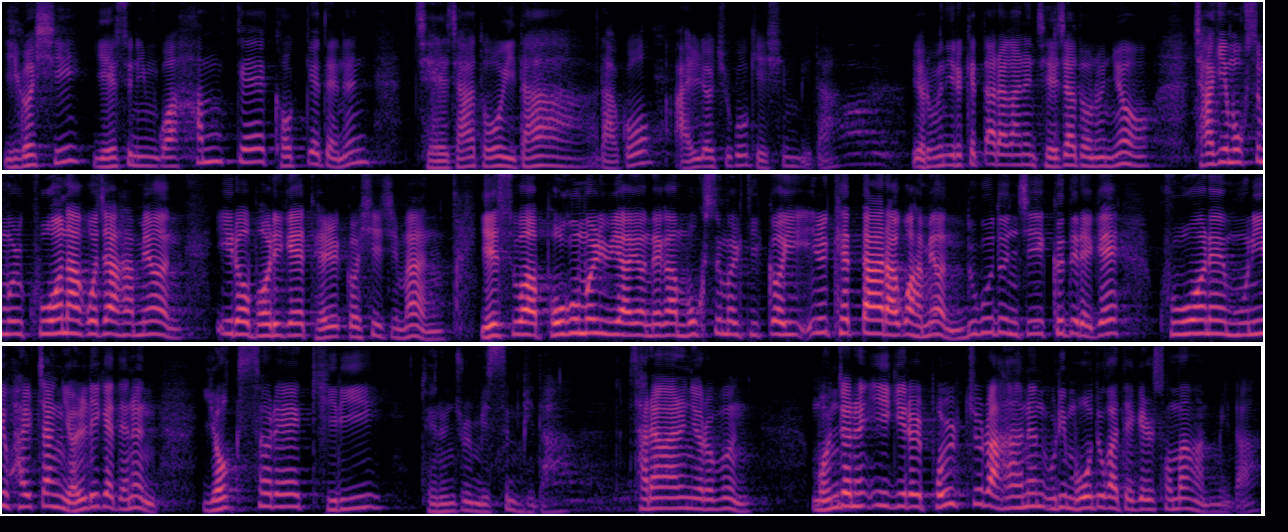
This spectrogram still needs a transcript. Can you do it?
이것이 예수님과 함께 걷게 되는 제자도이다라고 알려주고 계십니다. 여러분 이렇게 따라가는 제자도는요 자기 목숨을 구원하고자 하면 잃어버리게 될 것이지만 예수와 복음을 위하여 내가 목숨을 기꺼이 잃겠다라고 하면 누구든지 그들에게 구원의 문이 활짝 열리게 되는 역설의 길이 되는 줄 믿습니다. 사랑하는 여러분 먼저는 이 길을 볼 줄 아는 우리 모두가 되기를 소망합니다.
